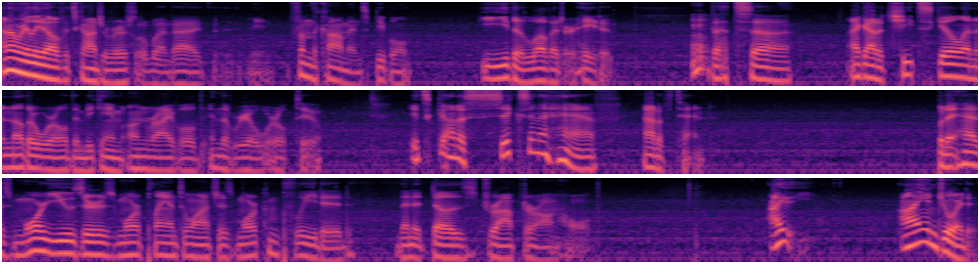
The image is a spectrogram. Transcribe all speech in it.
I don't really know if it's controversial, but I, I mean, from the comments, people either love it or hate it. Mhm. That's, uh, I got a cheat skill in another world and became unrivaled in the real world too. It's got a six and a half out of ten but it has more users, more plan to watches, more completed than it does dropped or on hold. I I enjoyed it.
